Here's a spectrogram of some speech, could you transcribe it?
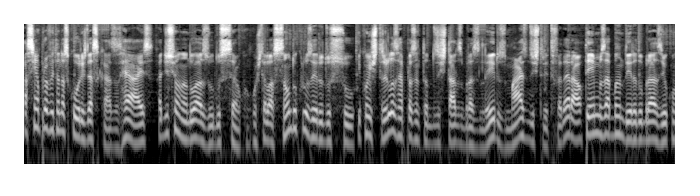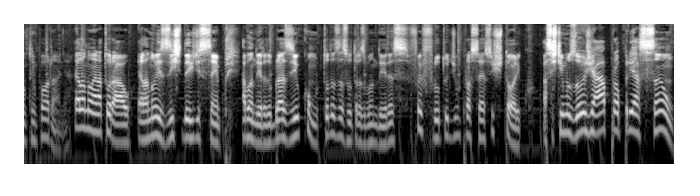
Assim, aproveitando as cores das casas reais, adicionando o azul do céu com a constelação do Cruzeiro do Sul e com estrelas representando os estados brasileiros, mais Distrito Federal, temos a bandeira do Brasil contemporânea. Ela não é natural, ela não existe desde sempre. A bandeira do Brasil, como todas as outras bandeiras, foi fruto de um processo histórico. Assistimos hoje à apropriação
